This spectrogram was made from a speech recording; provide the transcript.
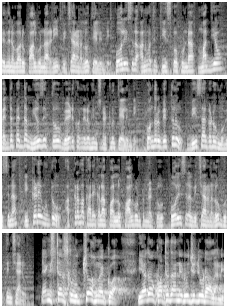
చెందిన వారు పాల్గొన్నారని విచారణలో తేలింది. పోలీసుల అనుమతి తీసుకోకుండా మద్యం పెద్ద పెద్ద మ్యూజిక్తో వేడుక నిర్వహించినట్లు తేలింది. కొందరు వ్యక్తులు వీసా గడువు ముగిసినా ఇక్కడే ఉంటూ అక్రమ కార్యకలాపాల్లో పాల్గొంటున్నట్టు పోలీసుల విచారణలో గుర్తించారు. యంగ్స్టర్స్కి ఉత్సాహం ఎక్కువ. ఏదో కొత్తదాన్ని రుచి చూడాలని.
